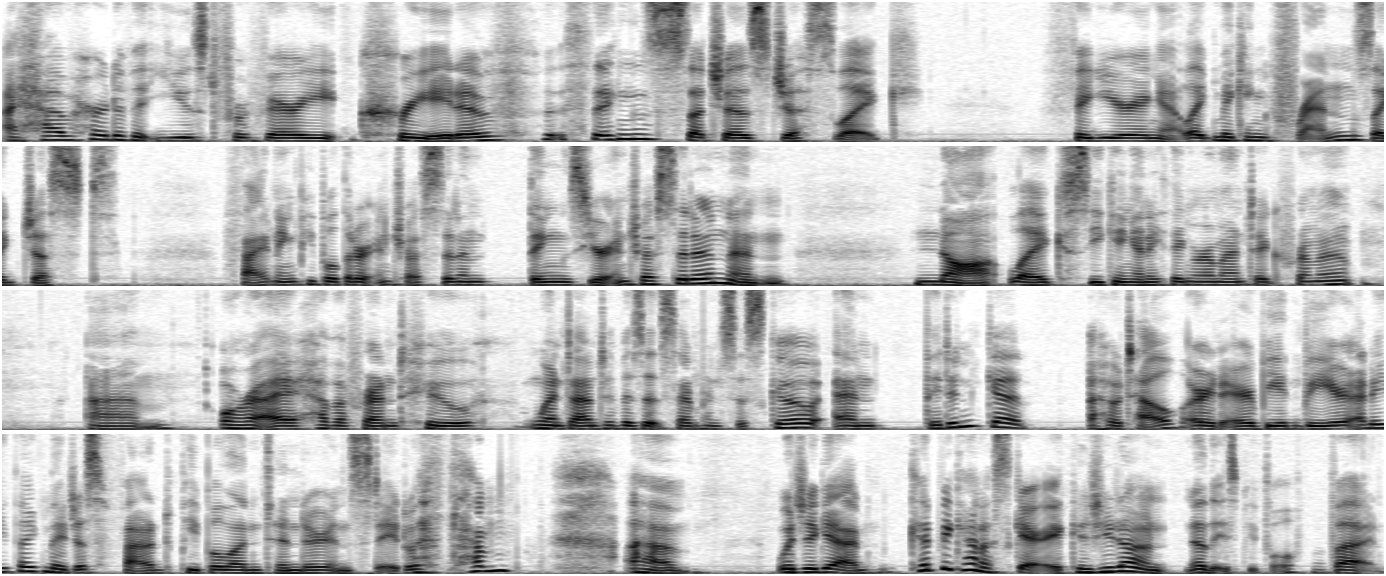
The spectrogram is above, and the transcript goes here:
I have heard of it used for very creative things, such as just like figuring out, like making friends, like just finding people that are interested in things you're interested in and not like seeking anything romantic from it. Um, or I have a friend who went down to visit San Francisco and they didn't get a hotel or an Airbnb or anything. They just found people on Tinder and stayed with them, um, which again could be kind of scary because you don't know these people, but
